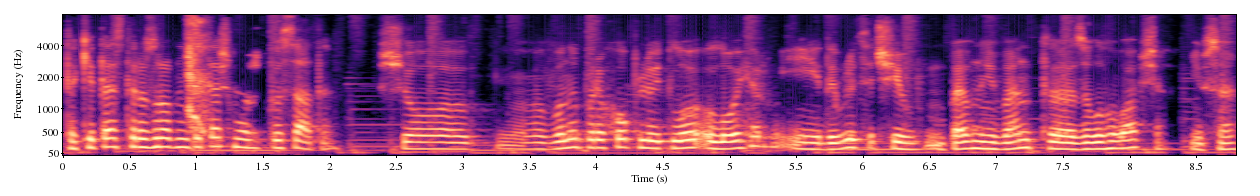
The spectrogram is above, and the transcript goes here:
Такі тести розробники теж можуть писати, що е, вони перехоплюють логер і дивляться, чи певний івент е, залогувався, і все.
